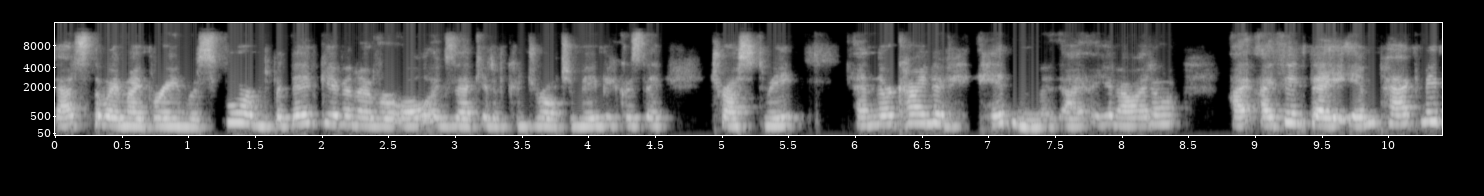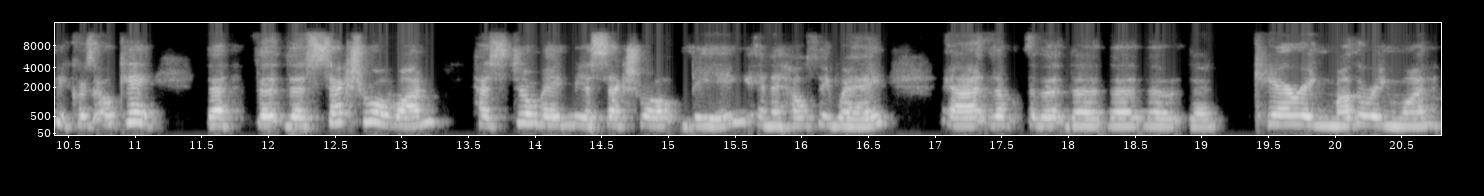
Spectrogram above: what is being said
that's the way my brain was formed. But they've given over all executive control to me because they trust me and they're kind of hidden. I, you know, I don't, I, I think they impact me because, okay, the, the, the sexual one has still made me a sexual being in a healthy way. Uh, the, the, the, the, the, the caring, mothering one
